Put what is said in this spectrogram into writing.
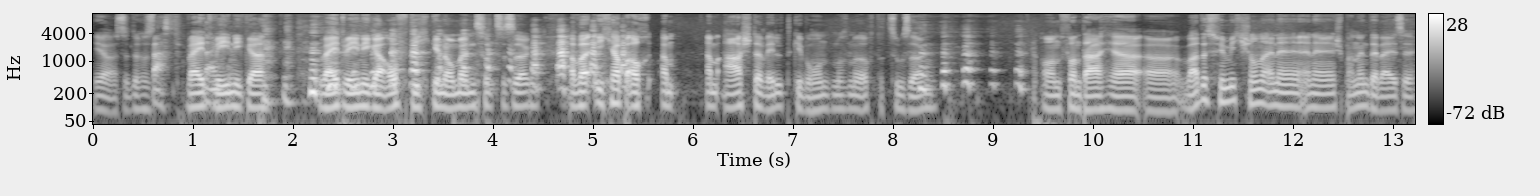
Ja, also du hast Passt. weit Danke. weniger, weit weniger auf dich genommen sozusagen. Aber ich habe auch am, am Arsch der Welt gewohnt, muss man auch dazu sagen. Und von daher äh, war das für mich schon eine, eine spannende Reise.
